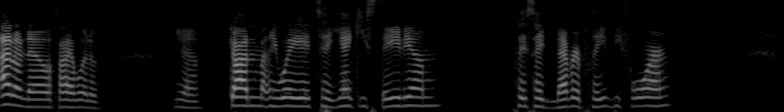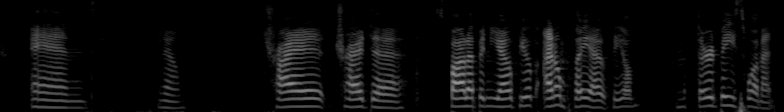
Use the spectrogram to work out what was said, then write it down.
I don't know if I would have, you know, gotten my way to Yankee Stadium, place I'd never played before, and, you know, try tried to spot up in the outfield. I don't play outfield. I'm a third base woman.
